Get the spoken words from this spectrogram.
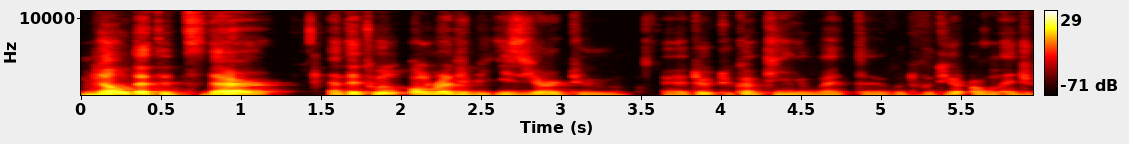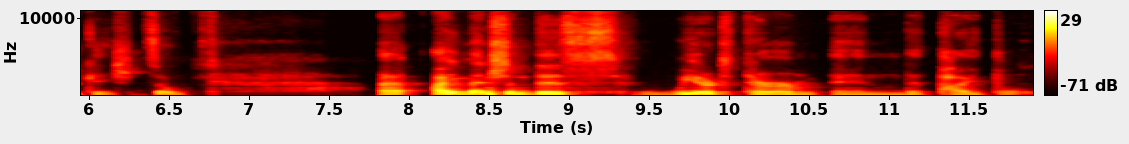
know that it's there and it will already be easier to to, to continue with, uh, with, with your own education. So uh, I mentioned this weird term in the title,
